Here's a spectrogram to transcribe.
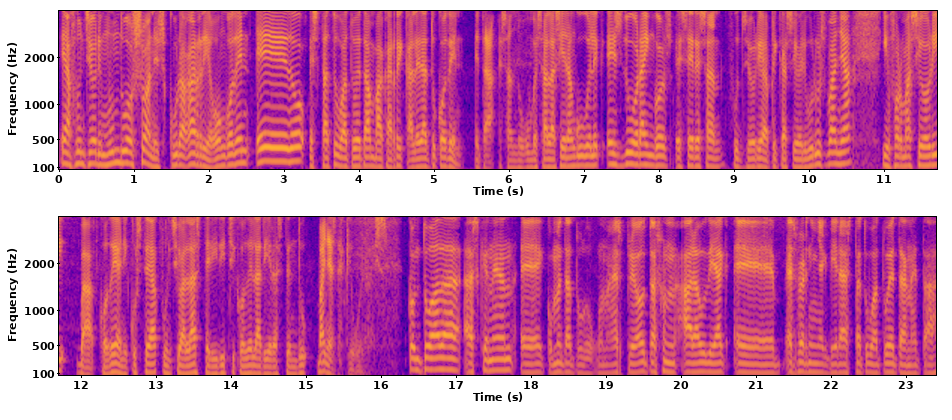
ea funtzio hori mundu osoan eskuragarri egongo den edo estatu batuetan bakarrik kaleratuko den. Eta esan dugun bezala hasieran Googleek ez du oraingoz ezer esan funtzio hori aplikazioari buruz, baina informazio hori ba, kodean ikusteak funtzioa laster iritsiko dela dierazten du, baina ez dakigu noiz. Kontua da, azkenean, e, komentatu duguna, ez pribautasun araudiak e, ezberdinak dira estatu batuetan eta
